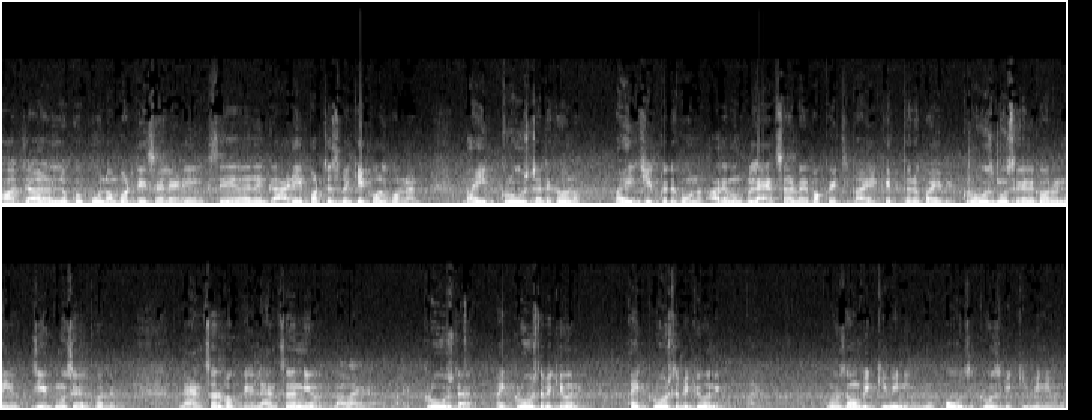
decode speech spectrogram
ହଜାର ଲୋକକୁ ନମ୍ବର ଦେଇସାରିଲିଣି ସେ ମାନେ ଗାଡ଼ି ପରଚେସ୍ ପାଇଁ କିଏ କଲ୍ କରୁନାହାନ୍ତି ଭାଇ କ୍ରୁଜ୍ଟା ଦେଖାଉନ ଭାଇ ଜିପ୍ଟା ଦେଖାଉନ ଆରେ ମୁଁ ଲ୍ୟାନ୍ସର୍ ପାଇଁ ପକାଇଛି ଭାଇ କେତେଥର କହିବି କ୍ରୁଜ୍ ମୁଁ ସେଲ୍ କରୁନି ଜିପ୍ ମୁଁ ସେଲ୍ କରୁନି ଲ୍ୟାନ୍ସର୍ ପକାଇଛି ଲ୍ୟାନ୍ସର୍ ନିଅ ନା ଭାଇ ଭାଇ କ୍ରୁଜ୍ଟା ଭାଇ କ୍ରୁଜ୍ଟା ବିକିବନି ଭାଇ କ୍ରୁଜ୍ଟା ବିକିବନି ଭାଇ କ୍ରୁଜ୍ଟା ମୁଁ ବିକିବିନି ମୁଁ କହୁଛି କ୍ରୁଜ୍ ବିକିବିନି ମୁଁ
